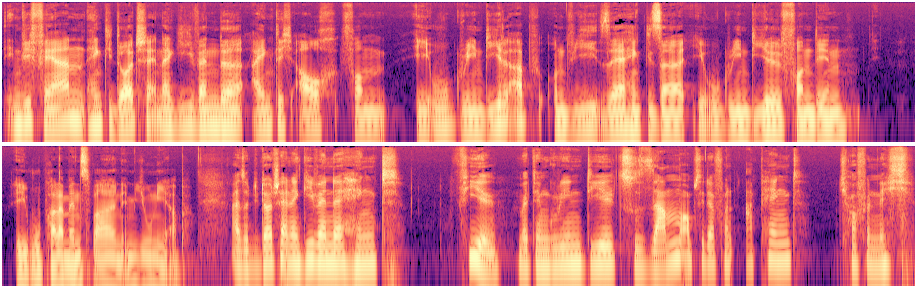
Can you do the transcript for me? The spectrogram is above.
Inwiefern hängt die deutsche Energiewende eigentlich auch vom EU Green Deal ab und wie sehr hängt dieser EU Green Deal von den EU-Parlamentswahlen im Juni ab? Also die deutsche Energiewende hängt viel mit dem Green Deal zusammen. Ob sie davon abhängt, ich hoffe nicht.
